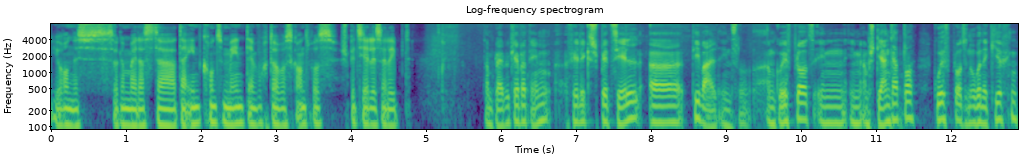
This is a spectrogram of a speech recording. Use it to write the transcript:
ja, und es sage mal, dass der, der Endkonsument einfach da was ganz was Spezielles erlebt. Dann bleibe ich gleich bei dem, Felix, speziell äh, die Waldinsel am Golfplatz in, im, am Sterngartel, Golfplatz in Oberneukirchen.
